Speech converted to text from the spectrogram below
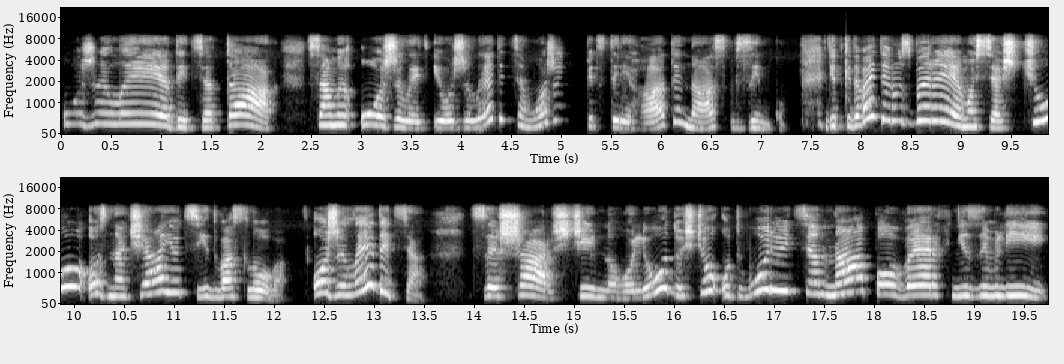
ожеледиця. Так, саме ожеледь і ожеледиця може підстерігати нас взимку. Дітки, давайте розберемося, що означають ці два слова. Ожеледиця це шар щільного льоду, що утворюється на поверхні землі.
